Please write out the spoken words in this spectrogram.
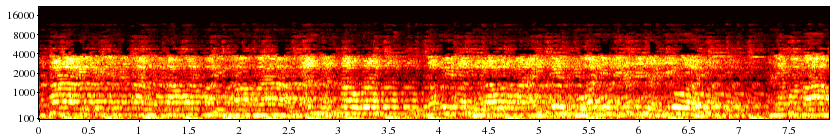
પઠાણા રેલવે સ્ટેશનના રસ્તા પર મારી મહામાયા મેન રસ્તા ઉપર જમીનમાં જોડાવર મારા હિતે ભુવાની મહેનતી રડી હોય. અને એમાં બાપ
